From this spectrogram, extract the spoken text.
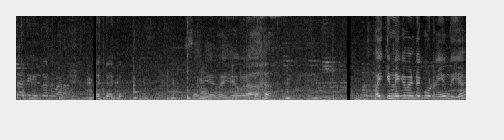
ਸਕਦੇ ਕਿ ਤੁਹਾਨੂੰ ਮਾੜਾ ਸਹੀ ਹੈ ਸਹੀ ਹੈ ਭਰਾ। ਭਾਈ ਕਿੰਨੇ ਕੁ ਮਿੰਟੇ ਘੋਟਣੀ ਹੁੰਦੀ ਆ?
